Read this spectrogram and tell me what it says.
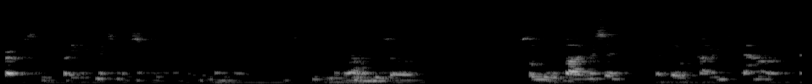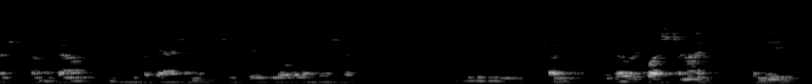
purposely putting it next to the school. and, Keeping it out, so, so we were cognizant that they were coming to town or potentially coming to town, we took action to create the overlay district. But no request tonight from me.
